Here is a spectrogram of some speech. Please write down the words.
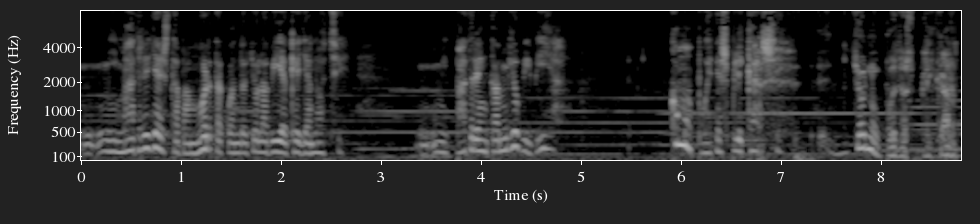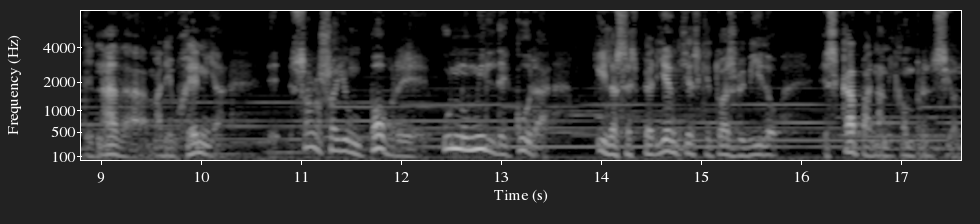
Mi madre ya estaba muerta cuando yo la vi aquella noche. Mi padre, en cambio, vivía. ¿Cómo puede explicarse? Yo no puedo explicarte nada, María Eugenia. Solo soy un pobre, un humilde cura, y las experiencias que tú has vivido escapan a mi comprensión.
